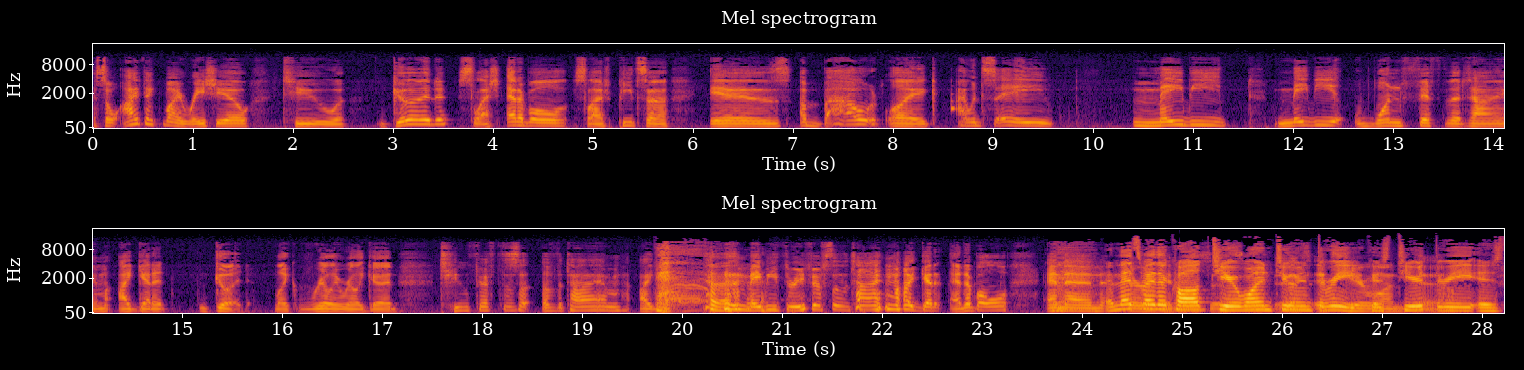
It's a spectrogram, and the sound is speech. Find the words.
So I think my ratio to good slash edible slash pizza is about like I would say maybe maybe one fifth of the time I get it good, like really really good. Two fifths of the time I maybe three fifths of the time I get it edible, and then and that's why they're called tier one, two, it's- and three tier because one, tier yeah. three is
